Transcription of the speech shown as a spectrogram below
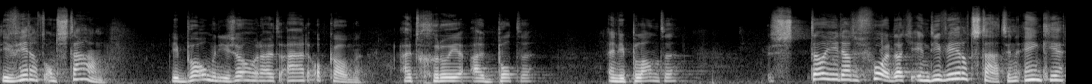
die wereld ontstaan. Die bomen die zomaar uit de aarde opkomen. Uitgroeien, uitbotten. En die planten. Stel je dat eens voor, dat je in die wereld staat. In één keer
